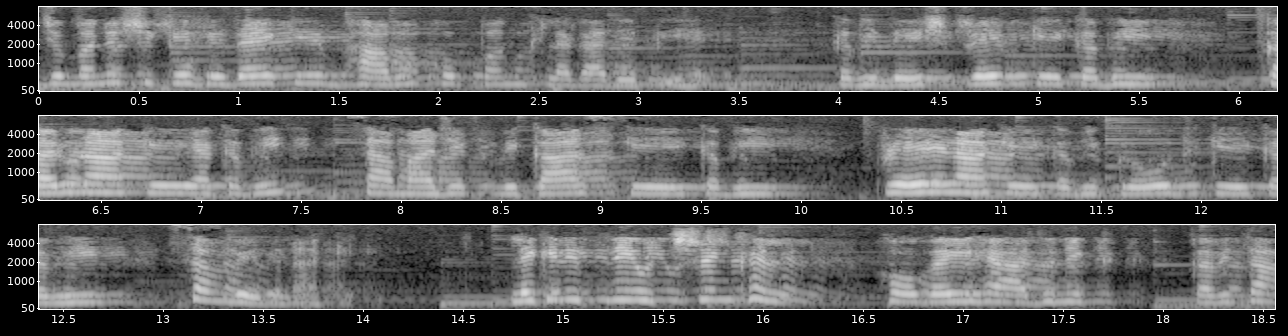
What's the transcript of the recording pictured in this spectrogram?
जो मनुष्य के हृदय के भावों को पंख लगा देती है। कभी देश प्रेम के, कभी करुणा के, या कभी सामाजिक विकास के, कभी प्रेरणा के, कभी क्रोध के, कभी संवेदना के। लेकिन इतनी उच्छृंखल हो गई है आधुनिक कविता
